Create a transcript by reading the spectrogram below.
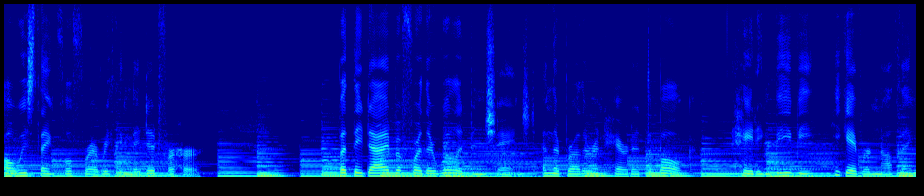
always thankful for everything they did for her. But they died before their will had been changed, and the brother inherited the bulk. Hating Bibi, he gave her nothing.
